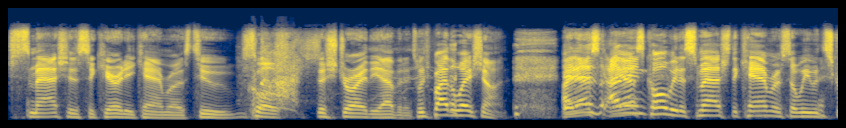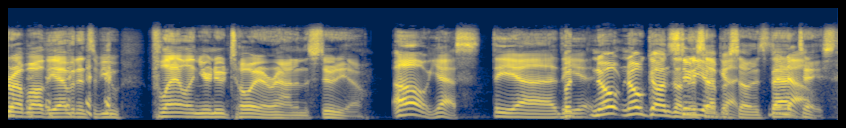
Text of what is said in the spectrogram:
smash his security cameras to quote destroy the evidence. Which, by the way, Sean, I It asked is- I, I asked Colby to smash the camera so we would scrub all the evidence of you flailing your new toy around in the studio. Oh yes, the uh, But the no, no guns on this studio gun. episode. It's bad No. taste.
